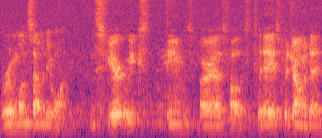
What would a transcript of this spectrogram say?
room 171. The Spirit Week's themes are as follows. Today is Pajama Day,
